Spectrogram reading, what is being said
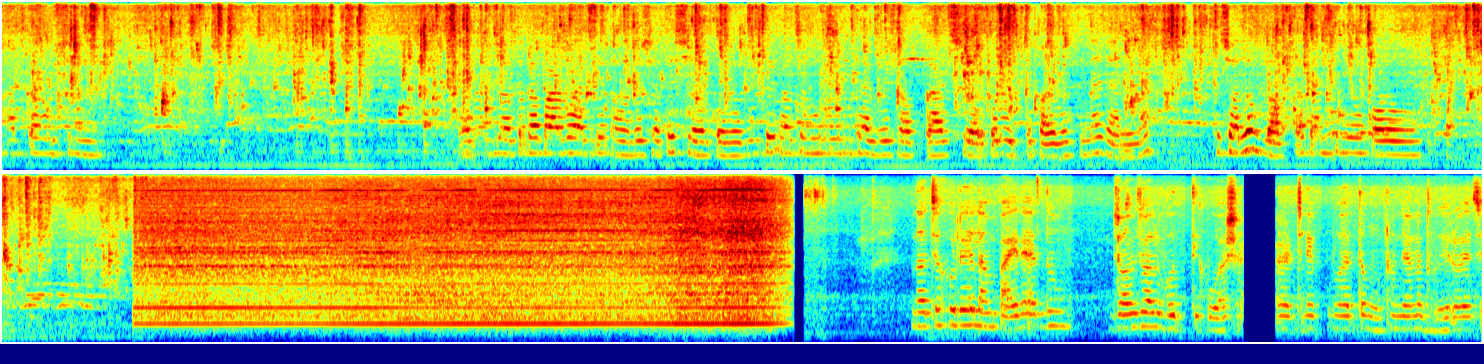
ভাতটা বসিয়ে নিই এখন যতটা পারব আজকে তোমাদের সাথে শেয়ার করব। বুঝতেই পারছ মুড়ি থাকবে, সব কাজ শেয়ার করে উঠতে পারব কি না জানি না। তো চলো ব্লগটা কন্টিনিউ করো। দরজা খুলে এলাম, বাইরে একদম জল জল ভর্তি কুয়াশা। আর যে পুরো একদম উঠোন যেন ধুয়ে রয়েছে,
